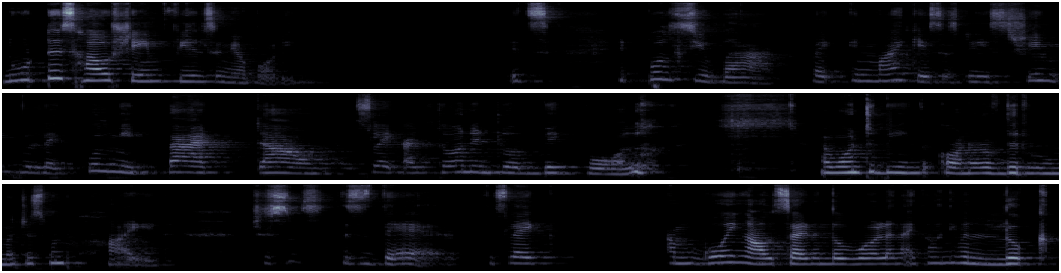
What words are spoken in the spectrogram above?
Notice how shame feels in your body. It's it pulls you back. Like in my case, at least, shame will like pull me back down. It's like I'll turn into a big ball. I want to be in the corner of the room. I just want to hide. Just is there. It's like I'm going outside in the world and I can't even look.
